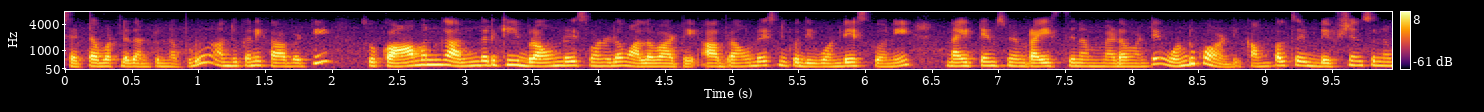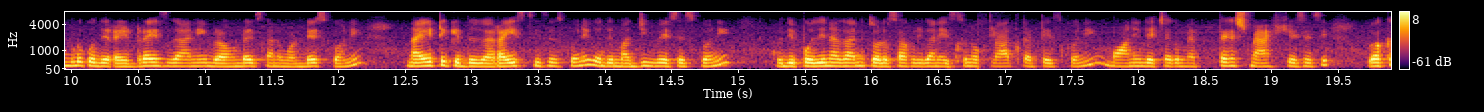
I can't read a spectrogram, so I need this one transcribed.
సెట్ అవ్వట్లేదు అంటున్నప్పుడు. అందుకని కాబట్టి సో కామన్గా అందరికీ బ్రౌన్ రైస్ వండడం అలవాటే. ఆ బ్రౌన్ రైస్ని కొద్దిగా వండేసుకొని నైట్ టైమ్స్ మేము రైస్ తినం మేడం అంటే వండుకోండి. కంపల్సరీ డెఫిషియన్స్ ఉన్నప్పుడు కొద్దిగా రెడ్ రైస్ కానీ బ్రౌన్ రైస్ కానీ వండేసుకొని నైట్కి రైస్ తీసేసుకొని కొద్దిగా మజ్జిగ వేసేసుకొని కొద్ది పుదీనా కానీ తులసాకులు కానీ వేసుకొని ఒక క్లాత్ కట్టేసుకొని మార్నింగ్ లేచాక మెత్తగా స్మాష్ చేసేసి ఒక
